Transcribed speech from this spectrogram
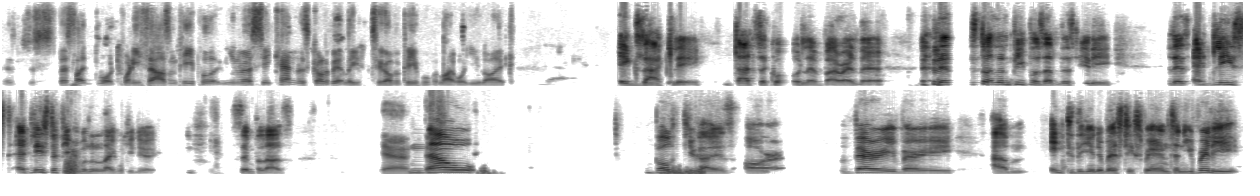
it's just there's like what 20,000 people at University of Kent. There's got to be at least two other people that like what you like. Exactly. That's a quote live by right there. There's thousand people at this city. There's at least at least a few people who like what you do. Simple as. Yeah. Now, both you guys are very, very um, into the university experience, and you've really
